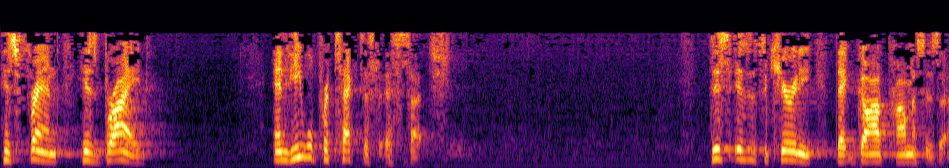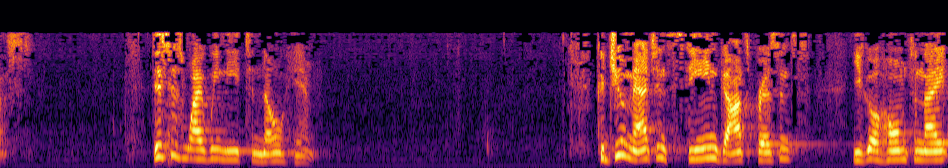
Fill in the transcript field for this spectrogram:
His friend, His bride, and He will protect us as such. This is the security that God promises us. This is why we need to know Him. Could you imagine seeing God's presence? You go home tonight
